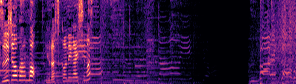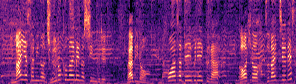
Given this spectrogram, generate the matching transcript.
通常版もよろしくお願いします。今井麻美の16枚目のシングル「 Babylon before the daybreak」が好評発売中です。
